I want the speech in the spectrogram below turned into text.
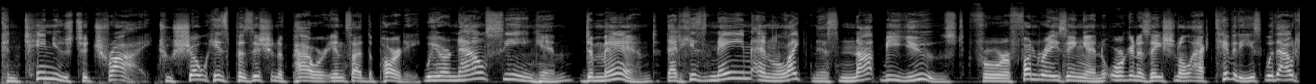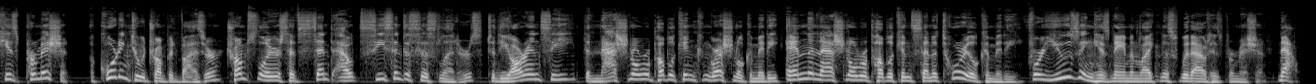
continues to try to show his position of power inside the party, we are now seeing him demand that his name and likeness not be used for fundraising and organizational activities without his permission. According to a Trump advisor, Trump's lawyers have sent out cease and desist letters to the RNC, the National Republican Congressional Committee, and the National Republican Senatorial Committee for using his name and likeness without his permission. Now,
